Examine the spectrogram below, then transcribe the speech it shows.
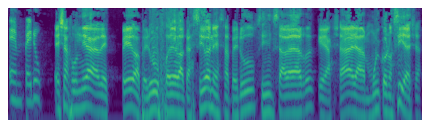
en Perú. Ella fue un día de pedo a Perú, fue de vacaciones a Perú sin saber que allá era muy conocida ella.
